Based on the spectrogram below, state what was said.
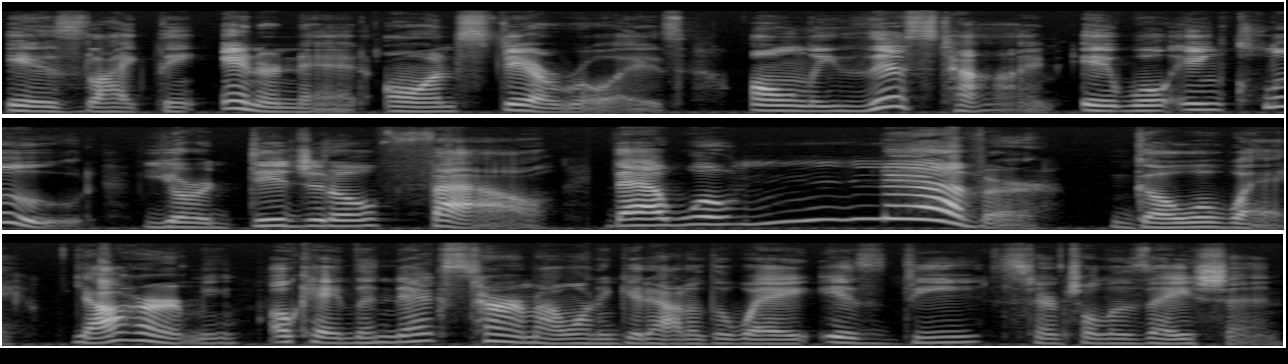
is like the internet on steroids, only this time it will include your digital file that will never go away. Y'all heard me. Okay, the next term I want to get out of the way is decentralization.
